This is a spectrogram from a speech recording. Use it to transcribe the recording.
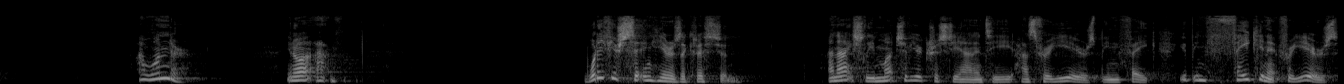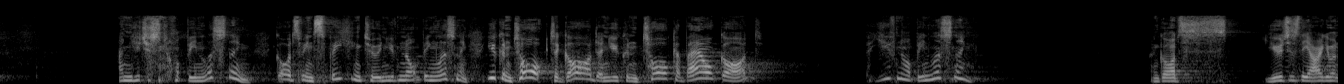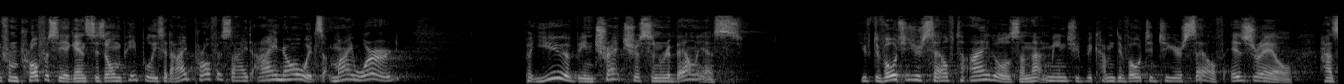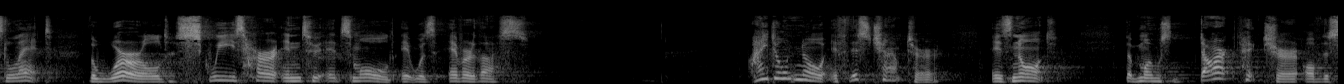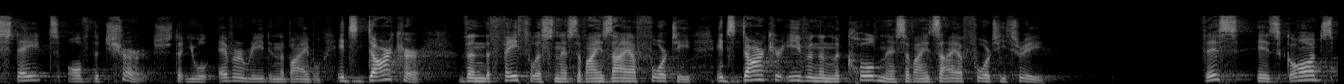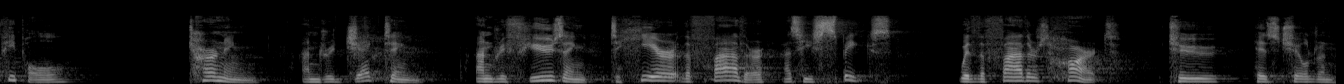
I wonder, you know, what if you're sitting here as a Christian and actually much of your Christianity has for years been fake? You've been faking it for years. And you've just not been listening. God's been speaking to you and you've not been listening. You can talk to God and you can talk about God, but you've not been listening. And God uses the argument from prophecy against his own people. He said, I prophesied, I know, it's my word. But you have been treacherous and rebellious. You've devoted yourself to idols, and that means you've become devoted to yourself. Israel has let the world squeeze her into its mold. It was ever thus. I don't know if this chapter is not the most dark picture of the state of the church that you will ever read in the Bible. It's darker than the faithlessness of Isaiah 40. It's darker even than the coldness of Isaiah 43. This is God's people turning and rejecting and refusing to hear the Father as he speaks with the Father's heart to his children.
